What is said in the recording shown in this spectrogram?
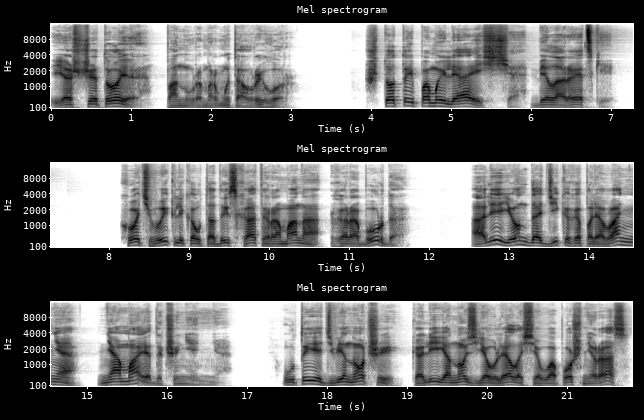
Яшчэ тое панура мармытаў рыгор. Што ты памыляешся беларэцкі? Хоць выклікаў тады з хаты рамана гарабурда але ён да дзікага палявання не мае дачынення. У тыя дзве ночы, калі яно з'яўлялася ў апошні раз,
